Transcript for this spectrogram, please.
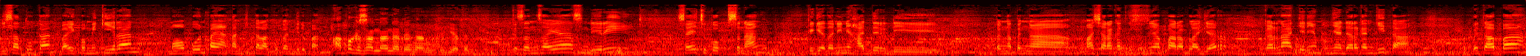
disatukan baik pemikiran maupun apa yang akan kita lakukan ke depan. Apa kesan Anda dengan kegiatan ini? Kesan saya sendiri, saya cukup senang kegiatan ini hadir di tengah-tengah masyarakat khususnya para pelajar karena akhirnya menyadarkan kita betapa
